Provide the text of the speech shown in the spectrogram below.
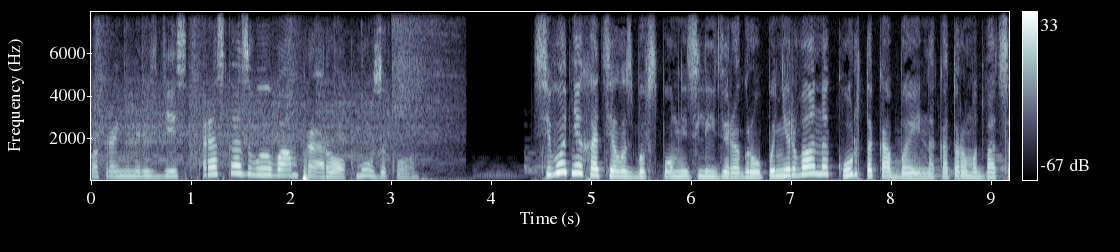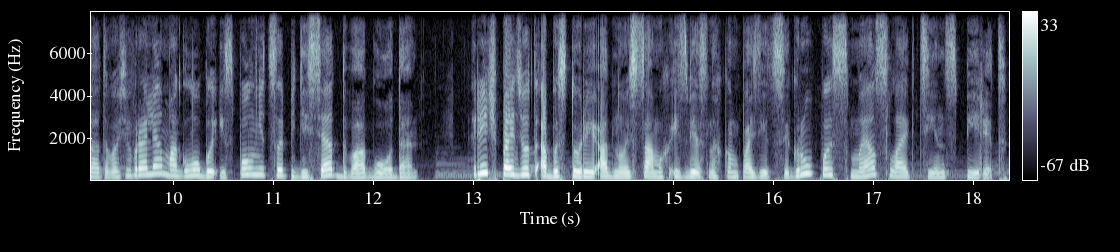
по крайней мере здесь, рассказываю вам про рок-музыку. Сегодня хотелось бы вспомнить лидера группы Нирвана Курта Кобейна, которому 20 февраля могло бы исполниться 52 года. Речь пойдет об истории одной из самых известных композиций группы «Smells Like Teen Spirit».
